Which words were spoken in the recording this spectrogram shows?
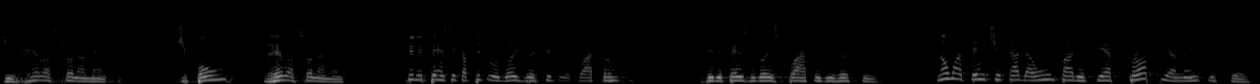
de relacionamentos, de bons relacionamentos. Filipenses capítulo 2, versículo 4 Filipenses 2,4 diz assim: Não atente cada um para o que é propriamente seu,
